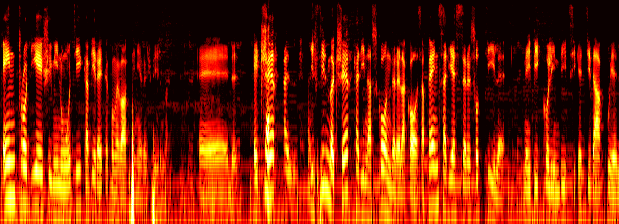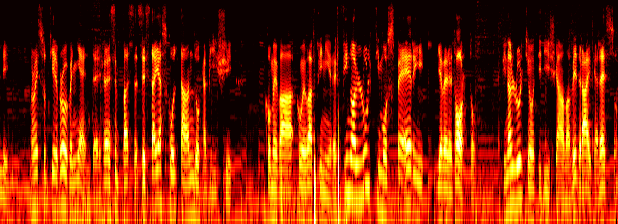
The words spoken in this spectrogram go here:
entro 10 minuti capirete come va a finire il film. E, e cerca, il film cerca di nascondere la cosa, pensa di essere sottile nei piccoli indizi che ti dà qui e lì, ma non è sottile proprio per niente. Cioè, se, basta, se, stai ascoltando capisci come va, come va a finire. Fino all'ultimo speri di avere torto. Fino all'ultimo ti dici, ah ma vedrai che adesso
